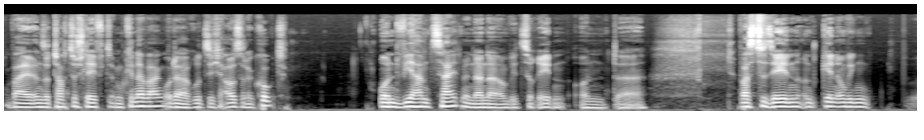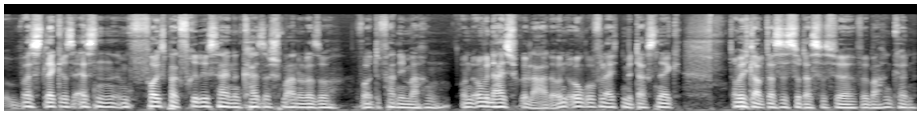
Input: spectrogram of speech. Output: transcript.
weil unsere Tochter schläft im Kinderwagen oder ruht sich aus oder guckt und wir haben Zeit miteinander irgendwie zu reden und äh, was zu sehen und gehen irgendwie was Leckeres essen im Volkspark Friedrichshain in Kaiserschmarrn oder so, wollte Fanny machen. Und irgendwie eine heiße Schokolade und irgendwo vielleicht ein Mittagssnack. Aber ich glaube, das ist so das, was wir, wir machen können.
